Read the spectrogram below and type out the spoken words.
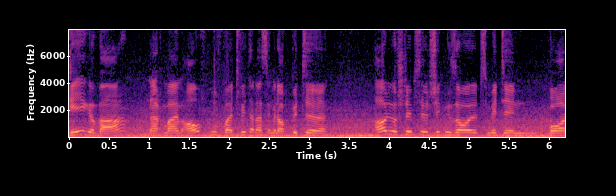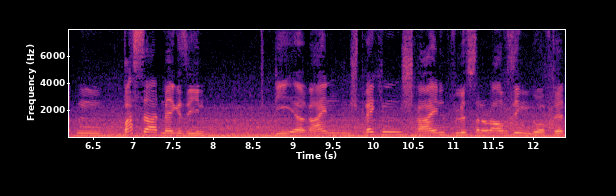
rege war, nach meinem Aufruf bei Twitter, dass ihr mir doch bitte Audioschnipsel schicken sollt mit den Worten Bastard Magazine, die ihr rein sprechen, schreien, flüstern oder auch singen durftet.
